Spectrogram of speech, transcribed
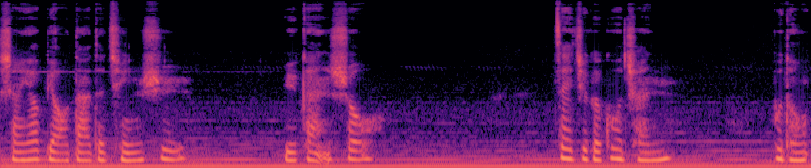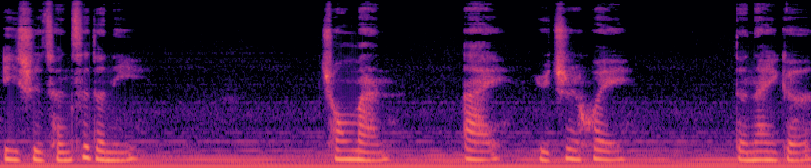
想要表达的情绪与感受。在这个过程，不同意识层次的你，充满爱与智慧的那一个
